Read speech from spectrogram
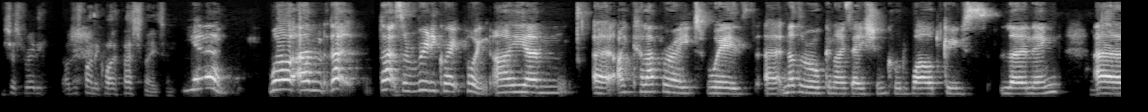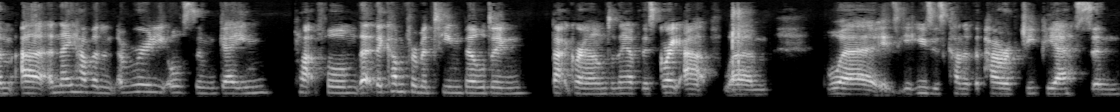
It's just really, I just find it quite fascinating. Yeah. Well, um, that that's a really great point. I um, uh, I collaborate with uh, another organisation called Wild Goose Learning, um, uh, and they have a, a, really awesome game platform. That they come from a team building background, and they have this great app um, where it uses kind of the power of GPS and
